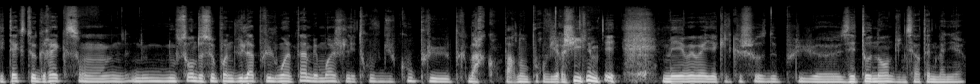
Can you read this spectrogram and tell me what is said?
les textes grecs sont nous, sont de ce point de vue-là plus lointains, mais moi, je les trouve du coup plus plus marquants. Pardon pour Virgile, mais mais ouais, ouais, il y a quelque chose de plus euh, étonnant d'une certaine manière.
